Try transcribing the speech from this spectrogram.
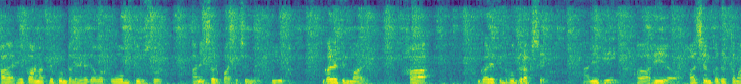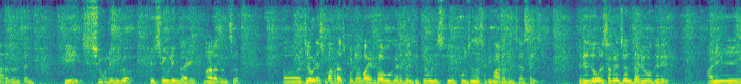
हा हे कानातले कुंडल आहे. ह्याच्यावर ओम तिरसो आणि सर्पाचे चिन्ह आहे ही गळ्यातील माळ आहे. हा गळ्यातील रुद्राक्ष आहे. आणि ही ही हा शंख दत्त महाराजांचा आहे. ही शिवलिंग हे शिवलिंग आहे महाराजांचं. ज्यावेळेस महाराज कुठे बाहेर गाव वगैरे जायचे त्यावेळेस हे पूजनासाठी महाराजांचे असायचे. तर ह्याच्यावर सगळे जलधारे वगैरे आहेत. आणि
